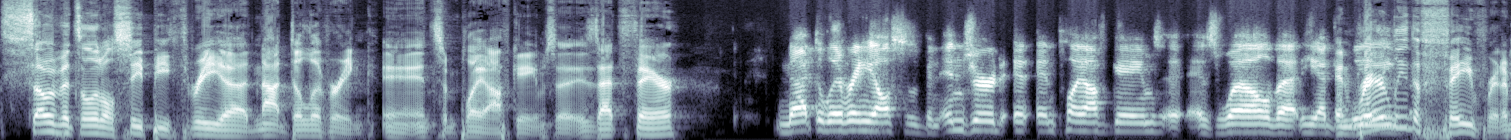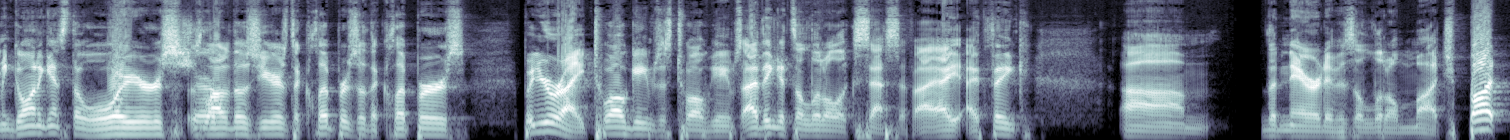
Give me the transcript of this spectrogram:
Some of it's a little CP3 uh, not delivering in, in, some playoff games. Uh, is that fair? Not delivering. He also has been injured in, in playoff games as well. That he had and leave. rarely the favorite. I mean, going against the Warriors, sure. a lot of those years. The Clippers are the Clippers. But you're right. 12 games is 12 games. I think it's a little excessive. I, I, I think – um, the narrative is a little much, but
